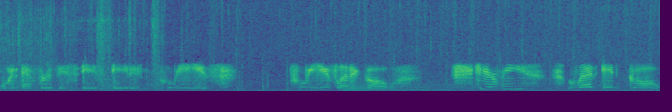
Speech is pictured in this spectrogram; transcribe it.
Whatever this is, Aiden, please. Please let it go. Hear me? Let it go.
